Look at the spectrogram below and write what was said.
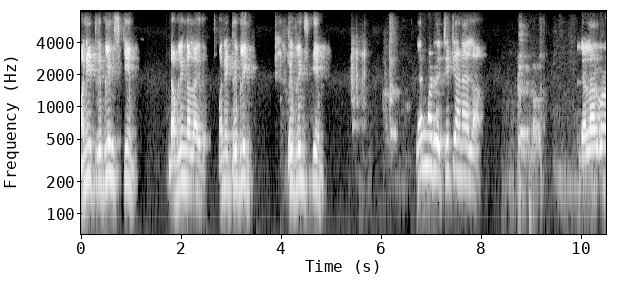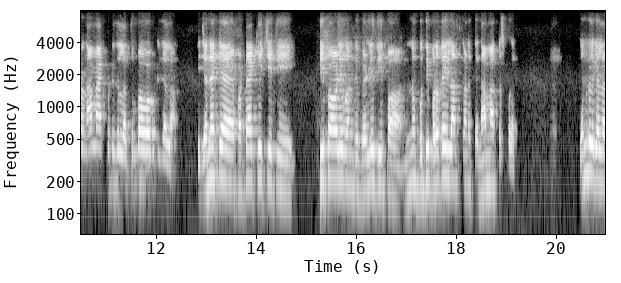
ಮನಿ ಟ್ರಿಬ್ಲಿಂಗ್ ಸ್ಕೀಮ್ ಡಬ್ಲಿಂಗ್ ಅಲ್ಲ ಇದು. ಮನಿ ಟ್ರಿಬ್ಲಿಂಗ್ ಟ್ರಿಬ್ಲಿಂಗ್ ಸ್ಕೀಮ್ ಏನ್ ಮಾಡ್ರಿ? ಚೀಟಿ ಹಣ ಎಲ್ಲ? ಎಲ್ಲಾರ್ಗು ನಾಮ ಹಾಕ್ಬಿಟ್ಟಿದಲ್ಲ ತುಂಬಾ ಹೋಗ್ಬಿಟ್ಟಿದಲ್ಲ ಈ ಜನಕ್ಕೆ ಪಟಾಕಿ ಚೀಟಿ ದೀಪಾವಳಿ ಒಂದು ಬೆಳ್ಳಿ ದೀಪ, ಇನ್ನೂ ಬುದ್ಧಿ ಬರೋದೇ ಇಲ್ಲ ಅಂತ ಕಾಣುತ್ತೆ, ನಾಮ ಹಾಕಿಸ್ಕೊಳಕ್ಕೆ ಜನಗಳಿಗೆಲ್ಲ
